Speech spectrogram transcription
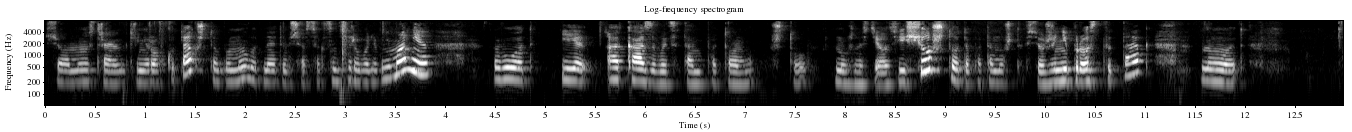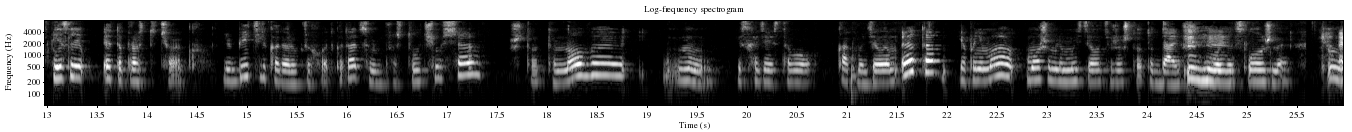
Все, мы устраиваем тренировку так, чтобы мы вот на этом сейчас акцентировали внимание. Вот. И оказывается там потом, что нужно сделать еще что-то, потому что все же не просто так. Ну вот. Если это просто человек, любитель, который приходит кататься, мы просто учимся что-то новое, ну, исходя из того, как мы делаем это, я понимаю, можем ли мы сделать уже что-то дальше, mm-hmm. более сложное. Ну, а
